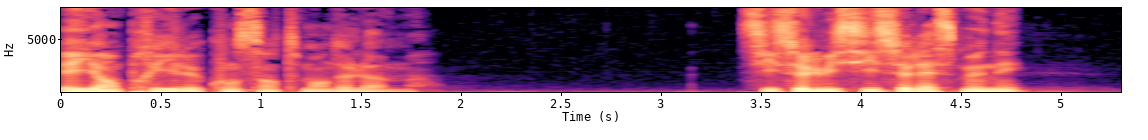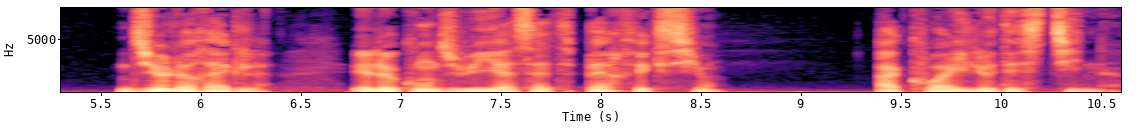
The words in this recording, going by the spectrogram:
ayant pris le consentement de l'homme. Si celui-ci se laisse mener, Dieu le règle et le conduit à cette perfection à quoi il le destine.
